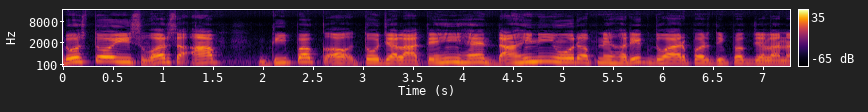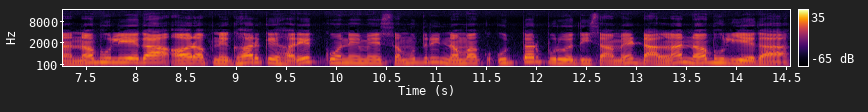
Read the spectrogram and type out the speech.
दोस्तों, इस वर्ष आप दीपक तो जलाते ही हैं। दाहिनी ओर अपने हरेक द्वार पर दीपक जलाना न भूलिएगा और अपने घर के हरेक कोने में समुद्री नमक उत्तर पूर्व दिशा में डालना न भूलिएगा।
